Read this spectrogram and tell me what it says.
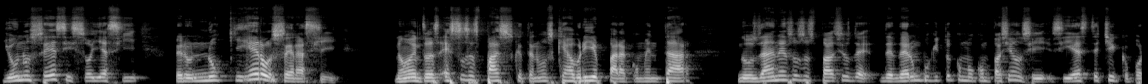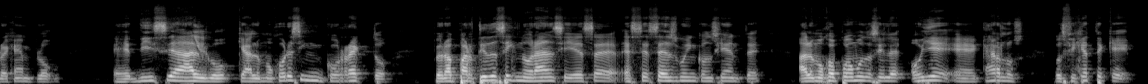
yo no sé si soy así, pero no quiero ser así, ¿no? Entonces, estos espacios que tenemos que abrir para comentar nos dan esos espacios de, ver un poquito como compasión. Si, este chico, por ejemplo, eh, dice algo que a lo mejor es incorrecto, pero a partir de esa ignorancia y ese, ese sesgo inconsciente, a lo mejor podemos decirle, oye, eh, Carlos, pues fíjate que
